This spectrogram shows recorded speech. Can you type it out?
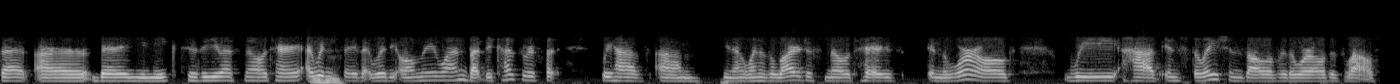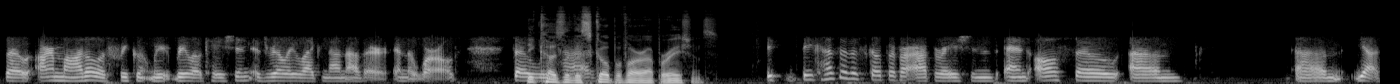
that are very unique to the U.S. military. I wouldn't say that we're the only one, but because we're su- we have um, you know one of the largest militaries in the world, we have installations all over the world as well. So our model of frequent re- relocation is really like none other in the world. So because of the scope of our operations. because of the scope of our operations, and also, um, um, yeah,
